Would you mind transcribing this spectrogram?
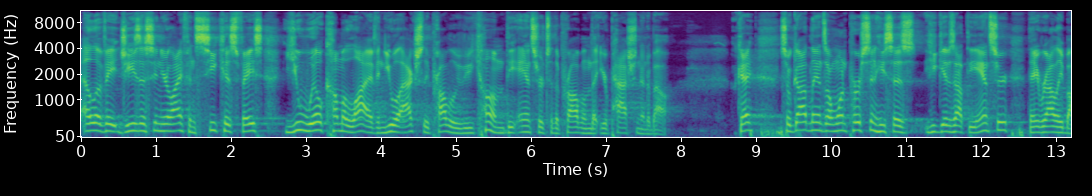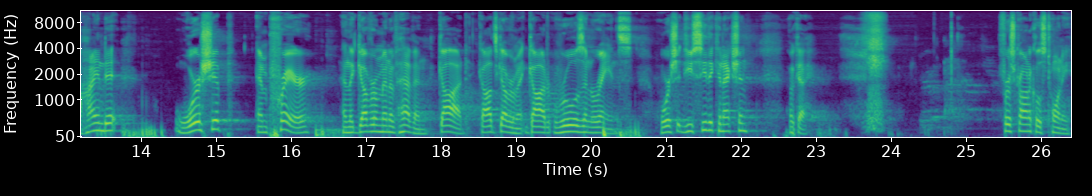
elevate Jesus in your life and seek his face, you will come alive and you will actually probably become the answer to the problem that you're passionate about. Okay? So God lands on one person. He says, He gives out the answer. They rally behind it. Worship and prayer and the government of heaven. God, God's government. God rules and reigns. Worship. Do you see the connection? Okay. First Chronicles 20.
